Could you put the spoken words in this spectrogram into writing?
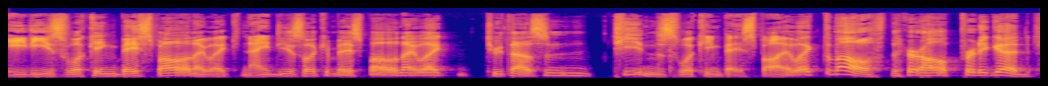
80s looking baseball and I like 90s looking baseball and I like 2000 teens looking baseball. I like them all. They're all pretty good.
